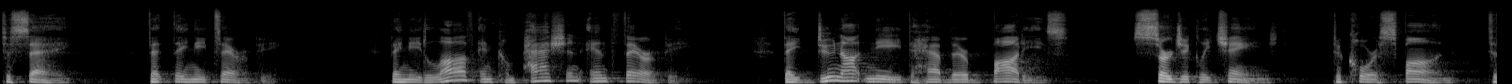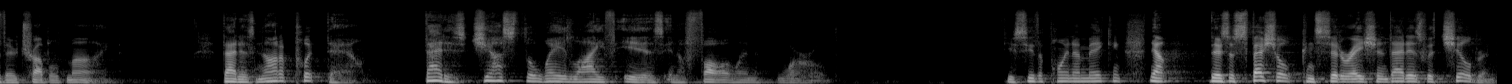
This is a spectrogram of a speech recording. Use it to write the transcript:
to say that they need therapy. They need love and compassion and therapy. They do not need to have their bodies surgically changed to correspond to their troubled mind. That is not a put down. That is just the way life is in a fallen world. Do you see the point I'm making? Now, there's a special consideration that is with children.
